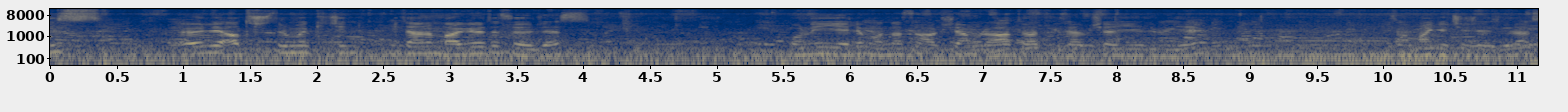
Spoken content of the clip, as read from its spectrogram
Biz öyle atıştırmak için bir tane margarita söyleyeceğiz. Onu yiyelim ondan sonra akşam rahat rahat güzel bir şey yiyelim diye zaman geçireceğiz biraz.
